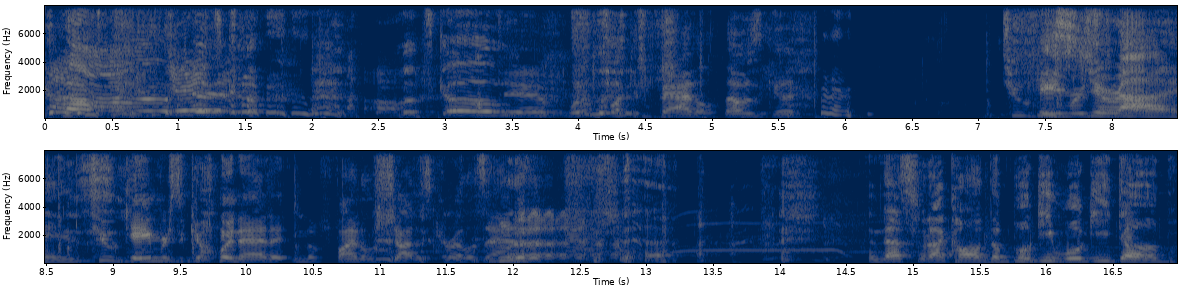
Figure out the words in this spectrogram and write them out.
God damn it. Let's go. Damn! What a fucking battle! That was good. Two Feast gamers. your eyes. Two gamers going at it, and the final shot is Corella's ass. and that's what I call the boogie woogie dub.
